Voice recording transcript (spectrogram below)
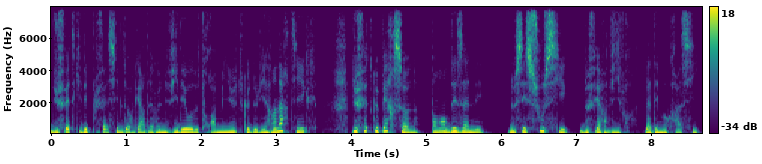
du fait qu'il est plus facile de regarder une vidéo de trois minutes que de lire un article, du fait que personne, pendant des années, ne s'est soucié de faire vivre la démocratie.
